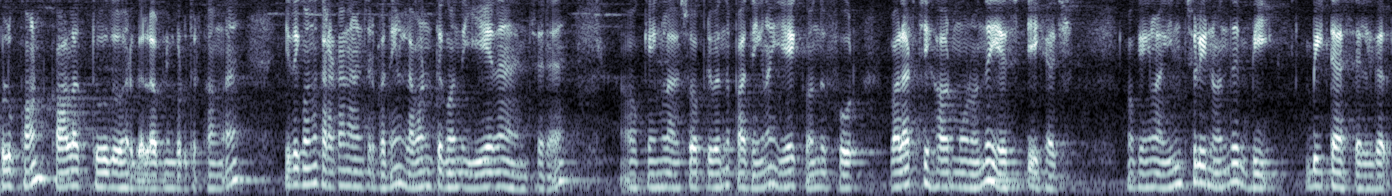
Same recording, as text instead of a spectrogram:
குளுக்கான் காலத்தூதுவர்கள் அப்படின்னு கொடுத்துருக்காங்க. இதுக்கு வந்து கரெக்டான ஆன்சர் பார்த்தீங்கன்னா லெவன்த்துக்கு வந்து ஏ தான் ஆன்சரு ஓகேங்களா ஸோ அப்படி வந்து பார்த்தீங்கன்னா ஏக்கு வந்து ஃபோர் வளர்ச்சி ஹார்மோன் வந்து எஸ்டிஹெச் ஓகேங்களா இன்சுலின் வந்து பி பீட்டா செல்கள்.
